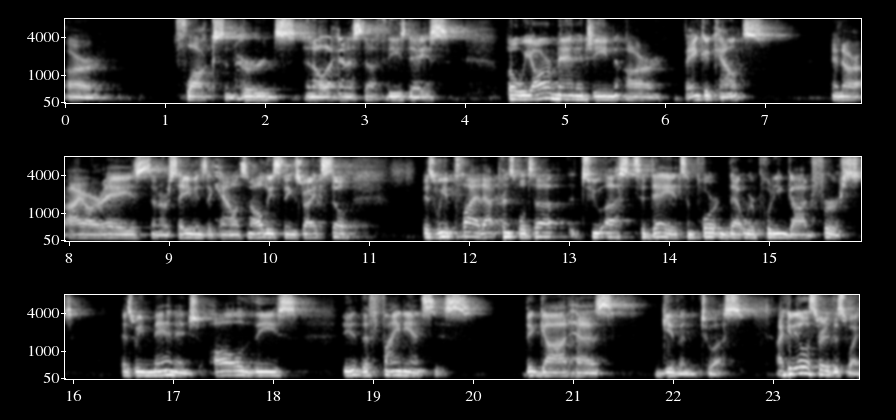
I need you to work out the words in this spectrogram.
our flocks and herds and all that kind of stuff these days, but we are managing our bank accounts and our IRAs and our savings accounts and all these things, right? So, as we apply that principle to, to us today, it's important that we're putting God first as we manage all these, the finances that God has given to us. I could illustrate it this way.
